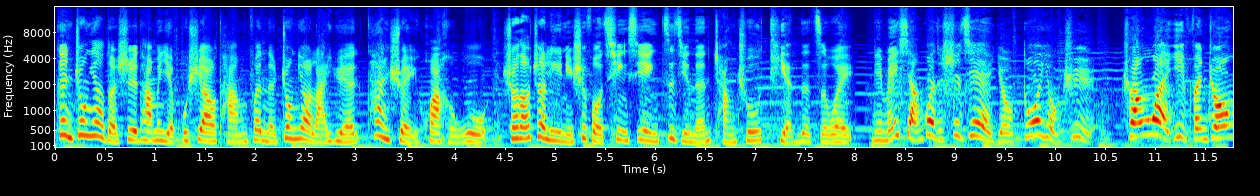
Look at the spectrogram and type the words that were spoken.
更重要的是，它们也不需要糖分的重要来源——碳水化合物。说到这里，你是否庆幸自己能尝出甜的滋味？你没想过的世界有多有趣？窗外一分钟。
